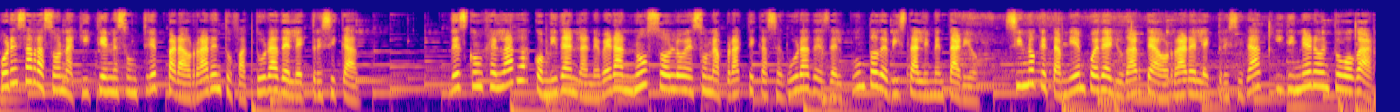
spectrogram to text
Por esa razón aquí tienes un tip para ahorrar en tu factura de electricidad. Descongelar la comida en la nevera no solo es una práctica segura desde el punto de vista alimentario, sino que también puede ayudarte a ahorrar electricidad y dinero en tu hogar.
